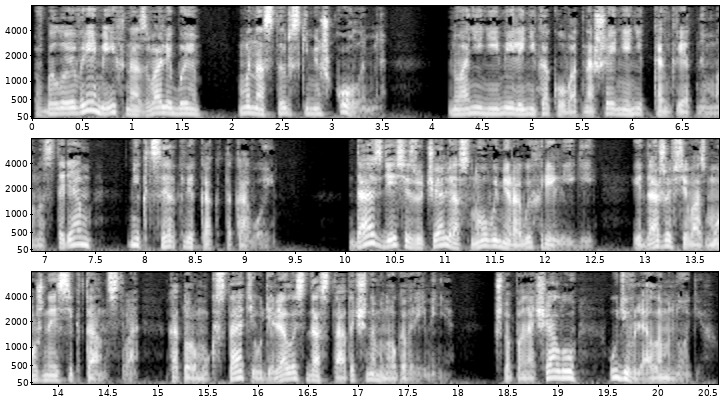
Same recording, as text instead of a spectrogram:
В былое время их назвали бы монастырскими школами, но они не имели никакого отношения ни к конкретным монастырям, ни к церкви как таковой. Да, здесь изучали основы мировых религий и даже всевозможное сектанство, которому, кстати, уделялось достаточно много времени, что поначалу удивляло многих.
